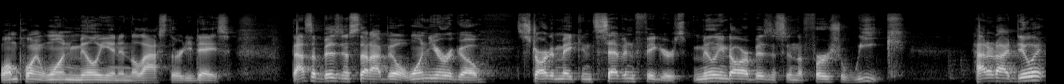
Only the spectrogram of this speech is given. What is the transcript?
1.1 million in the last 30 days. That's a business that I built one year ago. Started making seven figures, million dollar business in the first week. How did I do it?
